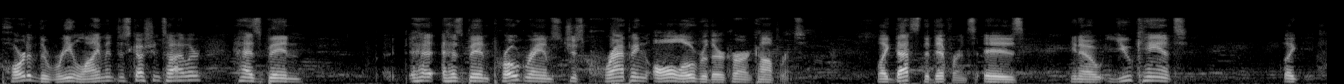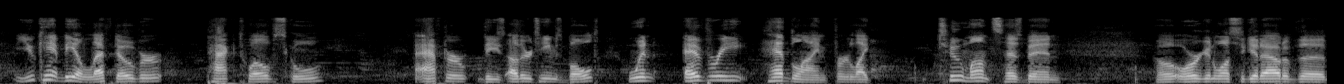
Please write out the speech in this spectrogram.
part of the realignment discussion, Tyler, has been has been programs just crapping all over their current conference. Like that's the difference is, you know, you can't like you can't be a leftover Pac-12 school after these other teams bolt when every headline for like 2 months has been Oh, Oregon wants to get out of the,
